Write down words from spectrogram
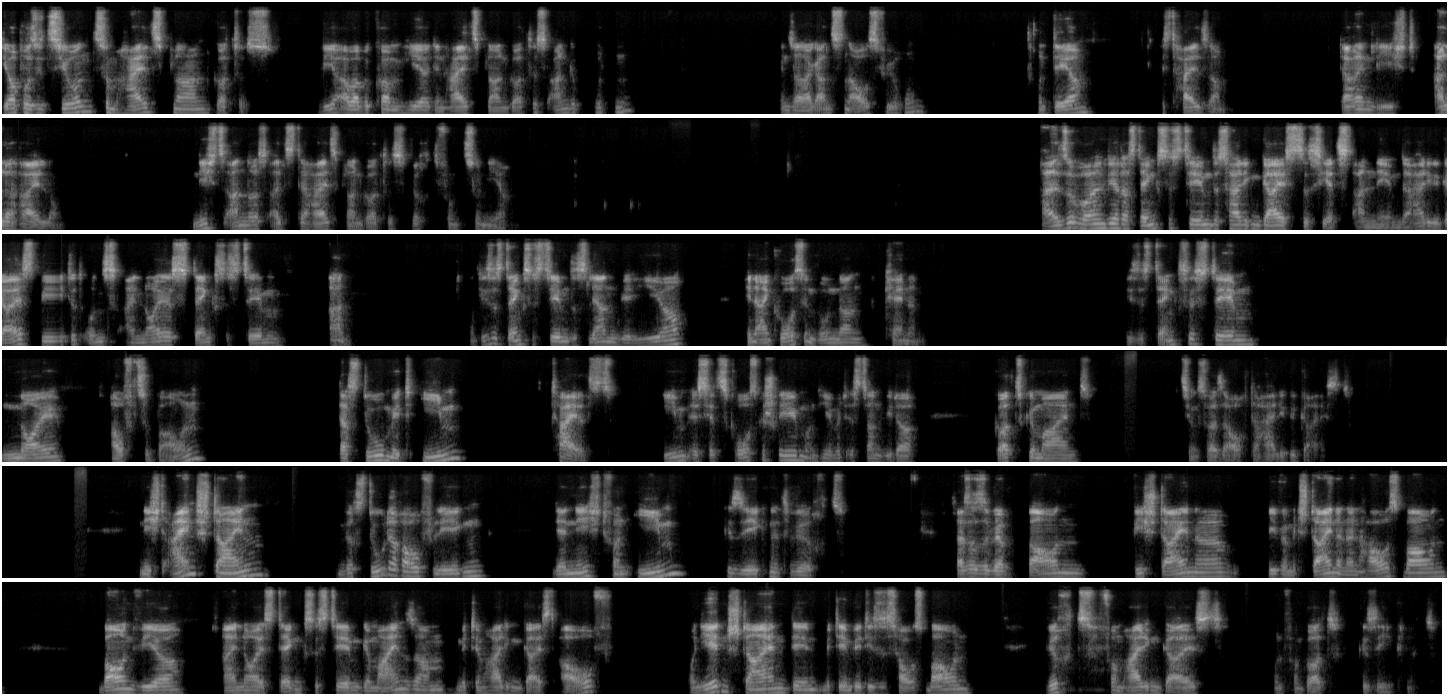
die Opposition zum Heilsplan Gottes. Wir aber bekommen hier den Heilsplan Gottes angeboten in seiner ganzen Ausführung. Und der ist heilsam. Darin liegt alle Heilung. Nichts anderes als der Heilsplan Gottes wird funktionieren. Also wollen wir das Denksystem des Heiligen Geistes jetzt annehmen. Der Heilige Geist bietet uns ein neues Denksystem an. Und dieses Denksystem, das lernen wir hier in einem Kurs in Wundern kennen. Dieses Denksystem neu aufzubauen, das du mit ihm teilst. Ihm ist jetzt groß geschrieben und hiermit ist dann wieder Gott gemeint beziehungsweise auch der Heilige Geist. Nicht ein Stein wirst du darauf legen, der nicht von ihm gesegnet wird. Das heißt also, wir bauen wie Steine, wie wir mit Steinen ein Haus bauen, bauen wir ein neues Denksystem gemeinsam mit dem Heiligen Geist auf. Und jeden Stein, den, mit dem wir dieses Haus bauen, wird vom Heiligen Geist und von Gott gesegnet.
